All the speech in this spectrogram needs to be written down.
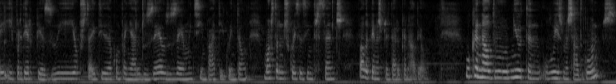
E perder peso. E eu gostei de acompanhar o do Zé. O do Zé é muito simpático, então mostra-nos coisas interessantes. Vale a pena espreitar o canal dele. O canal do Newton Luís Machado Gomes,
